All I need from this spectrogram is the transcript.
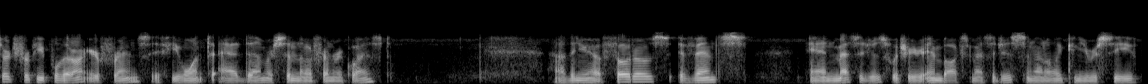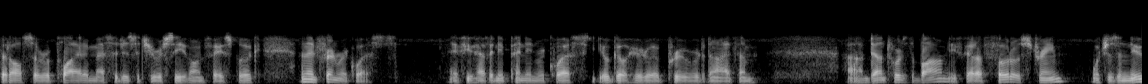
search for people that aren't your friends if you want to add them or send them a friend request. Uh, then you have photos, events, and messages, which are your inbox messages. So not only can you receive, but also reply to messages that you receive on Facebook. And then friend requests. If you have any pending requests, you'll go here to approve or deny them. Um, down towards the bottom, you've got a photo stream, which is a new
